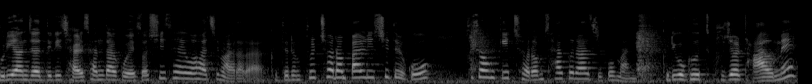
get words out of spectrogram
불의한 자들이 잘 산다고 해서 시세워하지 말아라. 그들은 풀처럼 빨리 시들고 푸성기처럼 사그라지고 만다. 그리고 그 구절 다음에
